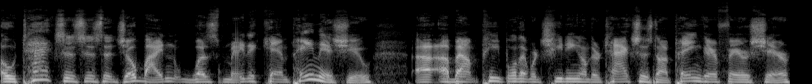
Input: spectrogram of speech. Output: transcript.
owe taxes is that Joe Biden was made a campaign issue. Uh, about people that were cheating on their taxes, not paying their fair share,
